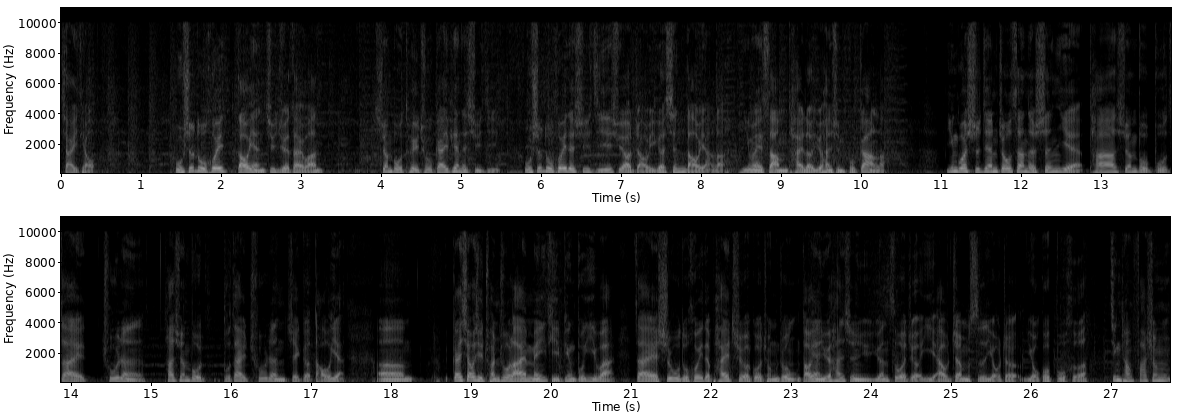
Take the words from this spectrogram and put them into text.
下一条，五十度灰导演拒绝再玩，宣布退出该片的续集。五十度灰的续集需要找一个新导演了，因为萨姆·泰勒·约翰逊不干了。英国时间周三的深夜，他宣布不再出任，他宣布不再出任这个导演。嗯，该消息传出来，媒体并不意外。在十五度灰的拍摄过程中，导演约翰逊与原作者 E.L. 詹姆斯有着有过不和。经常发生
